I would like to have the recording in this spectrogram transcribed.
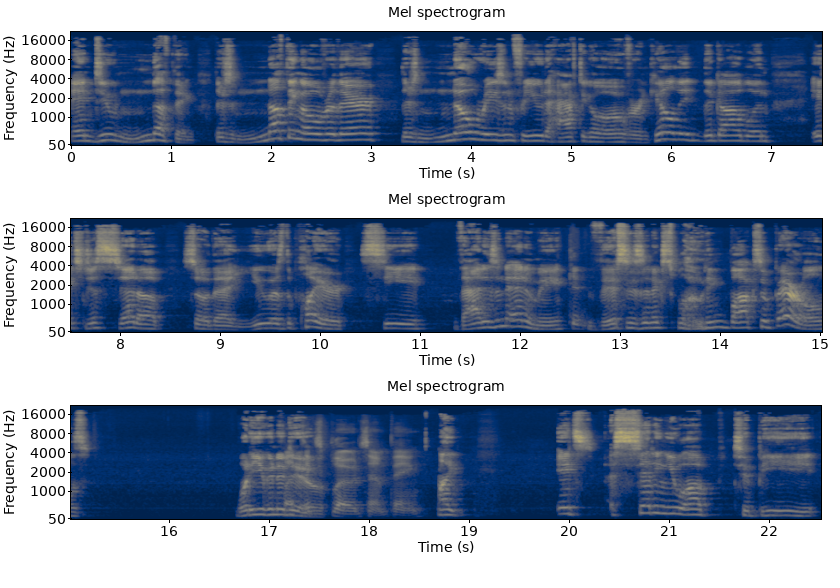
and do nothing. There's nothing over there. There's no reason for you to have to go over and kill the, the goblin. It's just set up so that you, as the player, see that is an enemy. Can- this is an exploding box of barrels. What are you gonna do? explode something. like, it's setting you up to be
